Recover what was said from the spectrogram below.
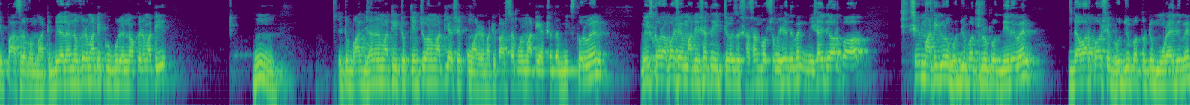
এই পাঁচ রকম মাটি, বিড়ালের নখের মাটি, কুকুরের নখের মাটি, হুম, একটু বাঁধঝানের মাটি, একটু কেঁচুয়ার মাটি আর সে কুমারের মাটি, পাঁচ রকমের মাটি একসাথে মিক্স করবেন। মিক্স করার পর সেই মাটির সাথে একটু হচ্ছে শ্মশান বর্ষ মিশিয়ে দেবেন। মিশাই দেওয়ার পর সেই মাটিগুলো ভোজ্যপত্রের উপর দিয়ে দেবেন। দেওয়ার পর সেই ভোজ্যপত্রটি মোড়াই দেবেন।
